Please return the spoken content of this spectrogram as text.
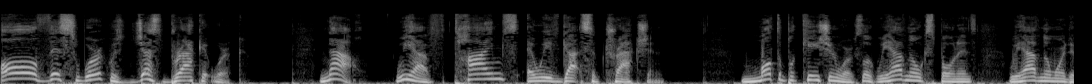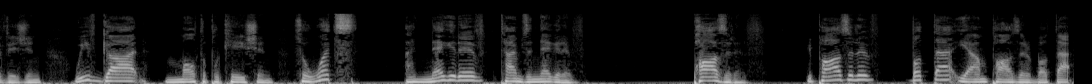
All this work was just bracket work. Now, we have times and we've got subtraction. Multiplication works. Look, we have no exponents. We have no more division. We've got multiplication. So what's a negative times a negative? Positive. Be positive about that? Yeah, I'm positive about that.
